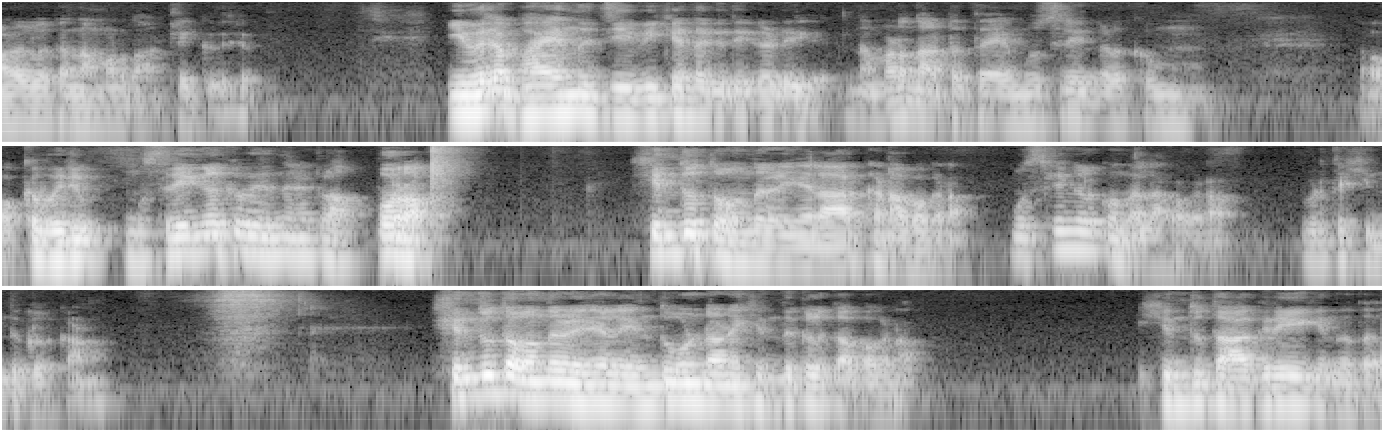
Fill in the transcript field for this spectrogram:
ആളുകളൊക്കെ നമ്മുടെ നാട്ടിലേക്ക് വരും. ഇവരെ ഭയന്ന് ജീവിക്കേണ്ട ഗതികേട് നമ്മുടെ നാട്ടിലത്തെ മുസ്ലിങ്ങൾക്കും ഒക്കെ വരും. മുസ്ലിങ്ങൾക്ക് വരുന്നതിനേക്കാൾ അപ്പുറം ഹിന്ദുത്വം വന്നു കഴിഞ്ഞാൽ ആർക്കാണ് അപകടം? മുസ്ലിങ്ങൾക്കൊന്നല്ല അപകടം. ഇവിടുത്തെ ഹിന്ദുക്കൾക്കാണ്. ഹിന്ദുത്വം വന്നു കഴിഞ്ഞാൽ എന്തുകൊണ്ടാണ് ഹിന്ദുക്കൾക്ക് അപകടം? ഹിന്ദുത്വം ആഗ്രഹിക്കുന്നത്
